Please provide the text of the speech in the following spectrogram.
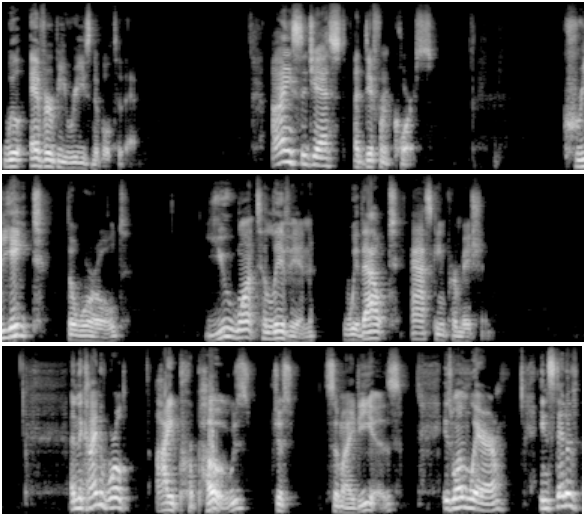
will ever be reasonable to them. I suggest a different course. Create the world you want to live in without asking permission. And the kind of world I propose, just some ideas, is one where instead of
